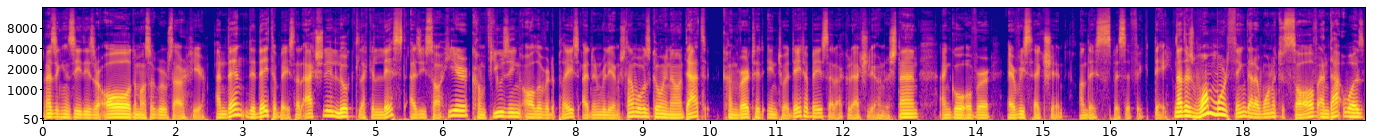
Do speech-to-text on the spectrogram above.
And as you can see, these are all the muscle groups that are here. And then the database that actually looked like a list, as you saw here, confusing all over the place. I didn't really understand what was going on. That converted into a database that I could actually understand and go over every section on this specific day. Now, there's one more thing that I wanted to solve, and that was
